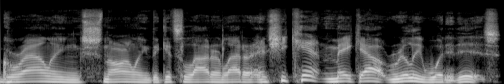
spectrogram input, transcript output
growling, snarling that gets louder and louder. And she can't make out really what it is.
